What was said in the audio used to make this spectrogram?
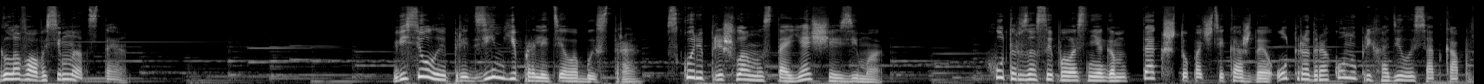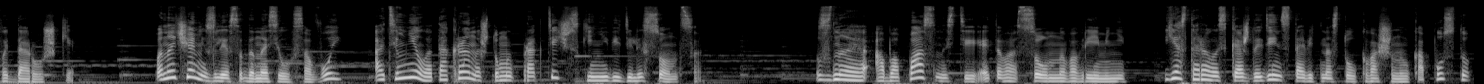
Глава 18 Веселое предзимье пролетело быстро. Вскоре пришла настоящая зима. Хутор засыпало снегом так, что почти каждое утро дракону приходилось откапывать дорожки. По ночам из леса доносился вой, а темнело так рано, что мы практически не видели солнца. Зная об опасности этого сонного времени, я старалась каждый день ставить на стол квашеную капусту,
